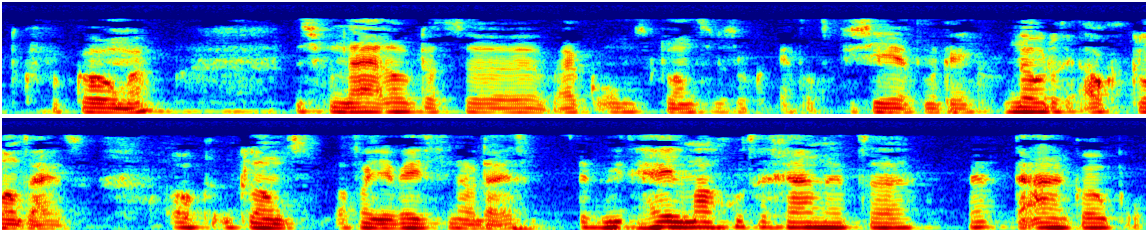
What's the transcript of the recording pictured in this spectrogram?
voorkomen. Dus vandaar ook dat wij ook onze klanten dus ook echt adviseren van oké, okay, nodig elke klant uit. Ook een klant waarvan je weet van nou daar is het niet helemaal goed gegaan het, de aankoop of,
